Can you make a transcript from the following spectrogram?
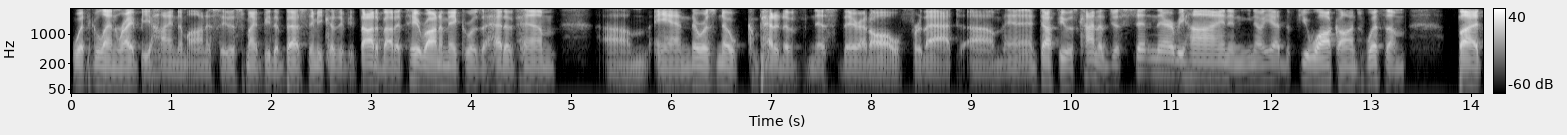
with Glenn right behind him. Honestly, this might be the best thing because if you thought about it, Tate Rodemaker was ahead of him. Um, and there was no competitiveness there at all for that. Um, and, and Duffy was kind of just sitting there behind, and you know he had the few walk-ons with him, but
